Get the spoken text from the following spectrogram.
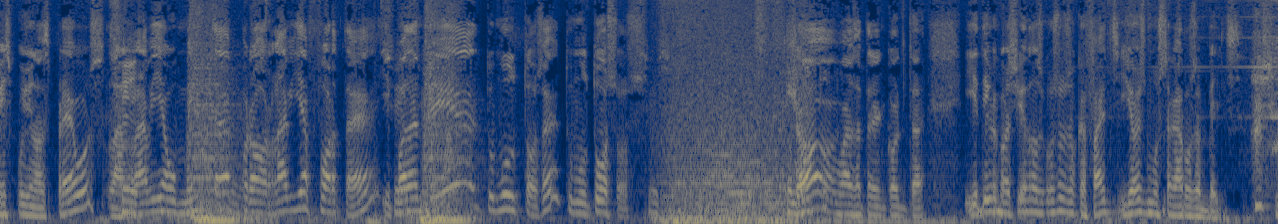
més pugen els preus, la Sí. ràbia augmenta, però ràbia forta, eh? I Sí. poden ser tumultos, eh? Tumultuosos. Sí, sí. Això ho has de tenir en compte. I et dic una cosa, jo dels gossos el que faig, jo és mossegar-los amb ells. Ah, sí?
